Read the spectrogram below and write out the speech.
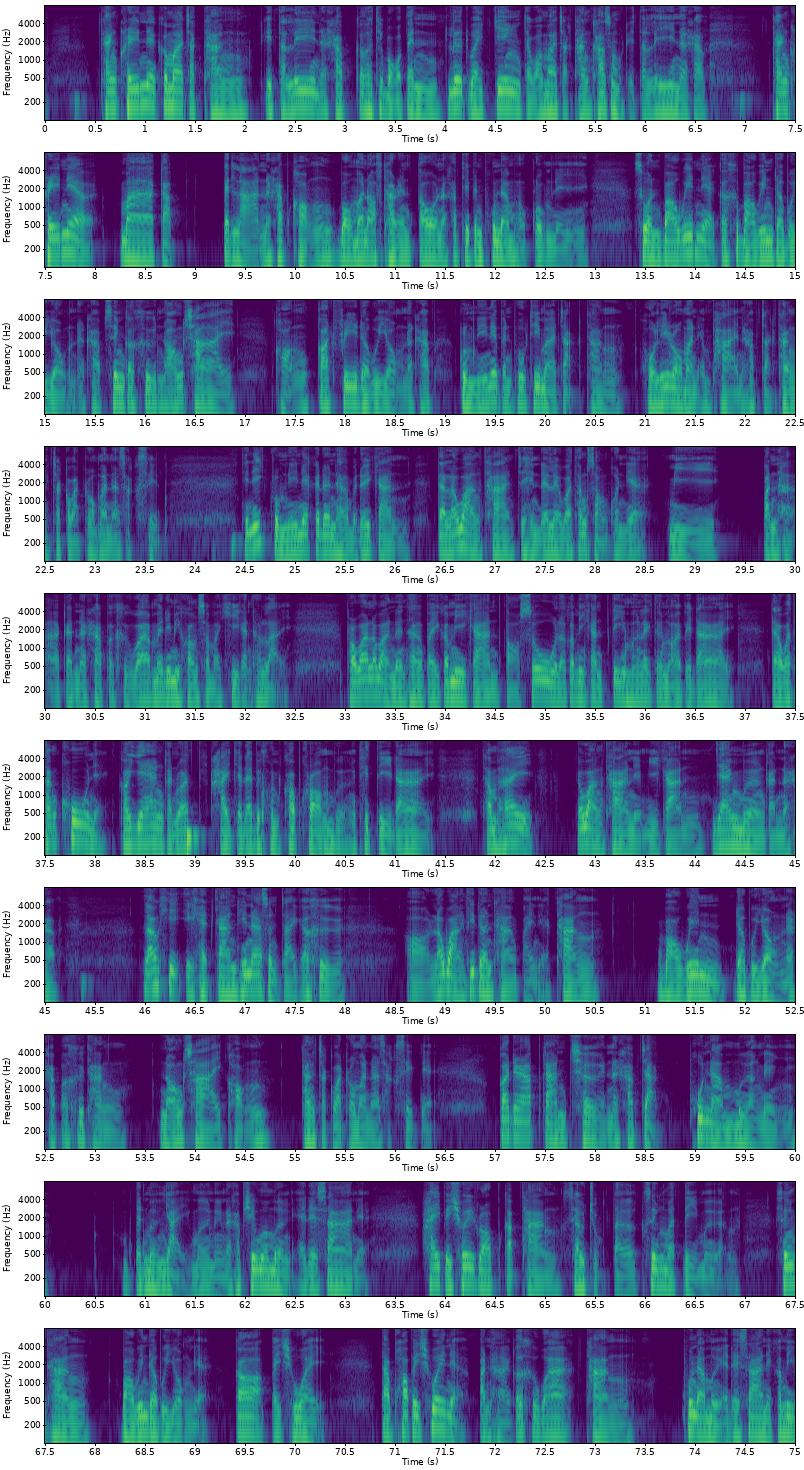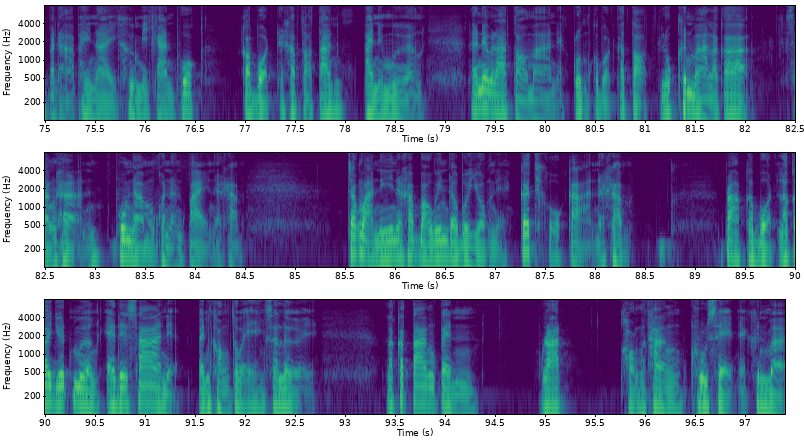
แทงครีดเนี่ยก็มาจากทางอิตาลีนะครับก็ที่บอกว่าเป็นเลือดไวกิ้ง แต่ว่ามาจากทางคาบสมุทรอิตาลีนะครับแทงครีดเนี่ยมากับเป็นหลานนะครับของโบมันออฟทาเรนโตนะครับที่เป็นผู้นำของกลุ่มนี้ ส่วนบาวินเนี่ยก็คือบาวินเดบุยงนะครับซึ่งก็คือน้องชายของก็อดฟรีเดบุยงนะครับกลุ่มนี้เนี่ยเป็นพวกที่มาจากทาง Holy Roman Empire นะครับจากทางจักรวรรดิโรมันศักดิ์สิทธิ์ทีนี้กลุ่มนี้เนี่ยก็เดินทางไปด้วยกัน แต่ระหว่างทางจะเห็นได้เลยว่าทั้งสองคนนี้มีปัญหากันนะครับ ก็คือว่าไม่ได้มีความสามัคคีกันเท่าไหร่ เพราะว่าระหว่างเดินทางไปก็มีการต่อสู้แล้วก็มีการตีเมืองเล็กตัวน้อยไปได้ แต่ว่าทั้งคู่เนี่ยก็แย่งกันว่าใครจะได้เป็นคนครอบครองเมืองที่ตีได้ทำให้ ระหว่างทางเนี่ยมีการแย่งเมืองกันนะครับ แล้วอีกเหตุการณ์ที่น่าสนใจก็คือระหว่างที่เดินทางไปเนี่ยทางบอลวินเดอบุยงนะครับก็คือทางน้องชายของทางจักรวรรดิโรมันอันศักดิ์สิทธิ์เนี่ยก็ได้รับการเชิญนะครับจากผู้นำเมืองหนึ่ง เป็นเมืองใหญ่เมืองหนึ่งนะครับ ชื่อว่าเมืองเอเดซ่าเนี่ยให้ไปช่วยรบกับทางเซลจุกเติร์กซึ่งมาตีเมือง ซึ่งทางบาวินเดบุยงเนี่ยก็ไปช่วย แต่พอไปช่วยเนี่ยปัญหาก็คือว่าทางผู้นำเมืองเอเดซ่าเนี่ยก็มีปัญหาภายใน คือมีการพวกกบฏนะครับต่อต้านภายในเมือง และในเวลาต่อมาเนี่ยกลุ่มกบฏก็ต่อลุกขึ้นมาแล้วก็สังหารผู้นำคนนั้นไปนะครับ จังหวะนี้นะครับบาวินเดบยงเนี่ยก็ถือโอกาสนะครับ ปราบกบฏแล้วก็ยึดเมืองเอเดซ่าเนี่ยเป็นของตัวเองซะเลย แล้วก็ตั้งเป็นรัฐของทางครูเสดเนี่ยขึ้นมา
